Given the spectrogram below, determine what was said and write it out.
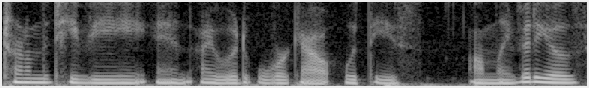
turn on the TV and I would work out with these online videos.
